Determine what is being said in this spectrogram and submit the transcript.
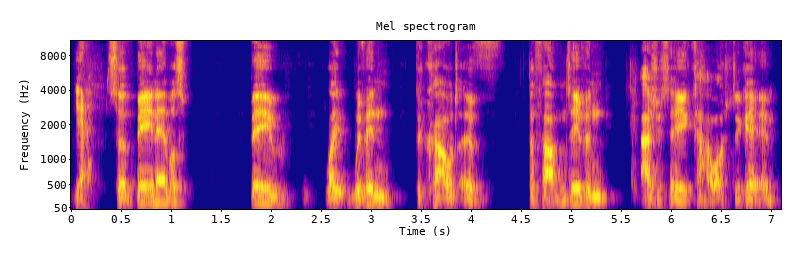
Yeah. So being able to be like within the crowd of the fans, even as you say, you can't watch the game.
